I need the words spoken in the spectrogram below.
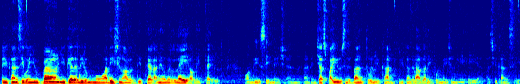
but you can see when you burn, you get a little more additional detail, another layer of detail on this image. And, and just by using the burn tool, you can, you can grab that information in here, as you can see.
